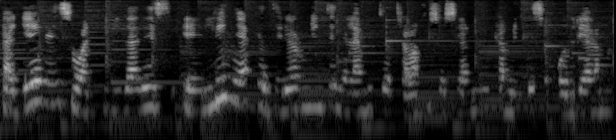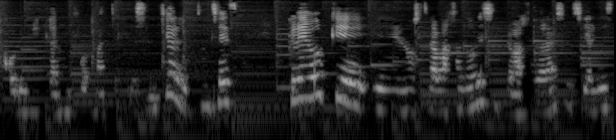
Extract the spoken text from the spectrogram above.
talleres o actividades en línea que anteriormente en el ámbito de trabajo social únicamente se podría a lo mejor ubicar en formato presencial. Entonces, Creo que eh, los trabajadores y trabajadoras sociales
